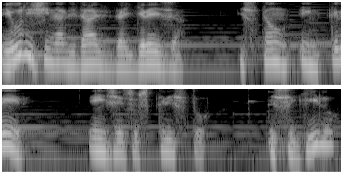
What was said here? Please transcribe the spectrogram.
e originalidade da Igreja estão em crer em Jesus Cristo e segui-lo?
